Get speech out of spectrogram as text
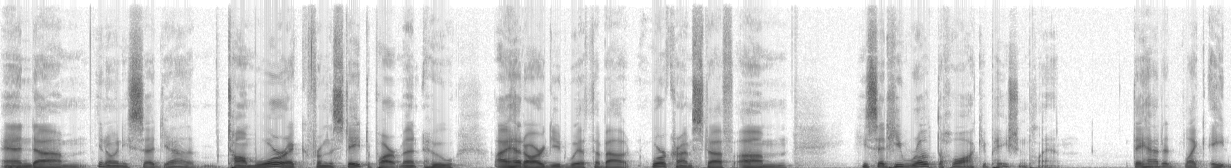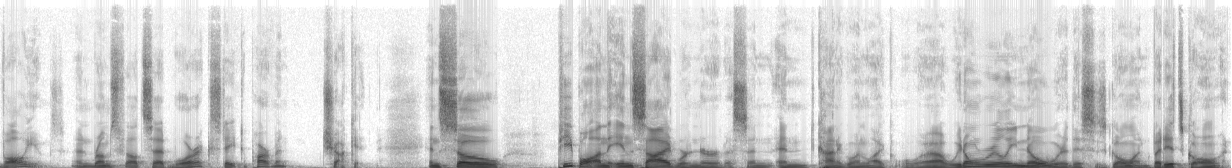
And um, you know, and he said, yeah, Tom Warrick from the State Department, who I had argued with about war crime stuff. Um, he said he wrote the whole occupation plan. They had it like eight volumes, and Rumsfeld said, Warrick, State Department, chuck it. And so people on the inside were nervous and, and kind of going like, wow, we don't really know where this is going, but it's going.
